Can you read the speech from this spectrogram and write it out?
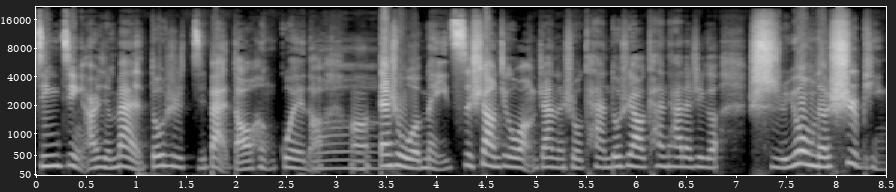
精进，而且卖的都是几百刀，很贵的。哦嗯，但是我每一次上这个网站的时候看，都是要看它的这个使用的视频，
